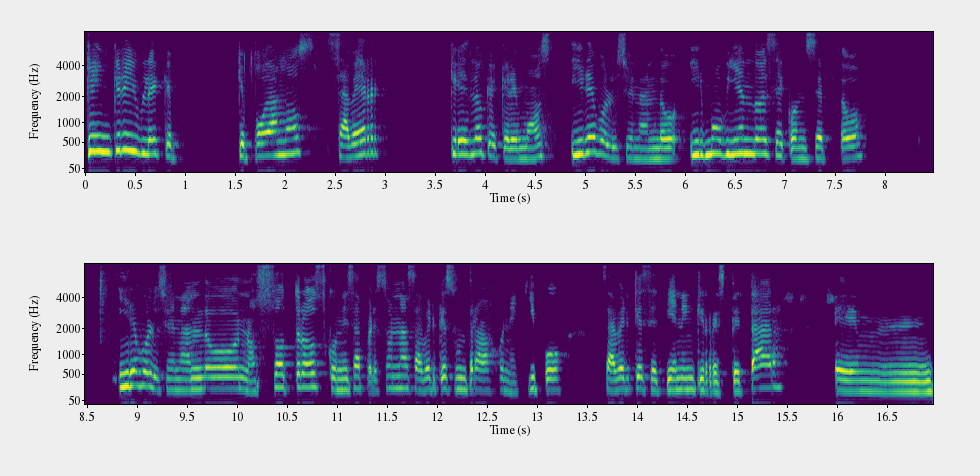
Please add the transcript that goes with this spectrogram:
qué increíble que, que podamos saber qué es lo que queremos, ir evolucionando, ir moviendo ese concepto, ir evolucionando nosotros con esa persona, saber que es un trabajo en equipo, saber que se tienen que respetar. Em,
